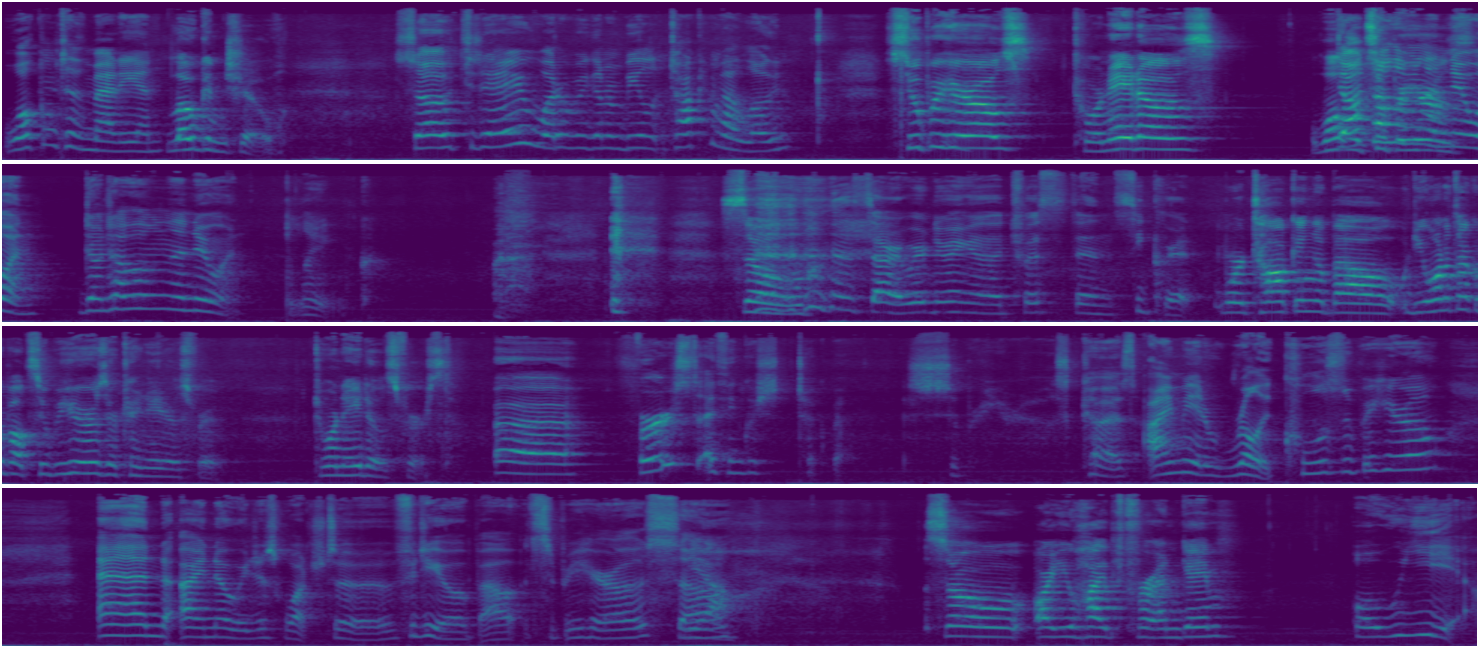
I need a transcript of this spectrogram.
Welcome to the Maddie and Logan Show. So today, what are we gonna be talking about, Logan? Superheroes, tornadoes. What Don't would tell them the new one. Don't tell them the new one. blank? so Sorry, we're doing a twist and secret. we're talking about. Do you want to talk about superheroes or tornadoes first? Tornadoes first. Uh, first, I think we should talk about superheroes because I made a really cool superhero, and I know we just watched a video about superheroes. So, Yeah. So are you hyped for Endgame? oh yeah,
